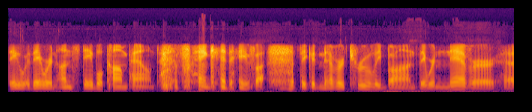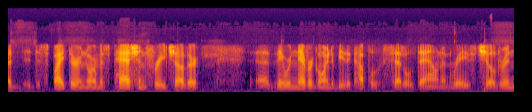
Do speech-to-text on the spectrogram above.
They were they were an unstable compound, Frank and Ava. They could never truly bond. They were never, uh, despite their enormous passion for each other, uh, they were never going to be the couple who settled down and raised children.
